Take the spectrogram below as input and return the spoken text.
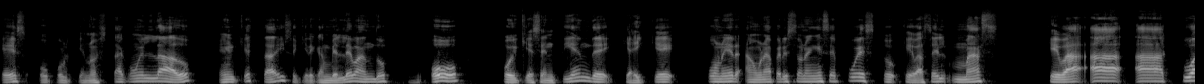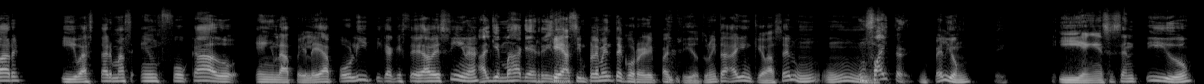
es o porque no está con el lado en el que está y se quiere cambiar de bando, o porque se entiende que hay que poner a una persona en ese puesto que va a ser más, que va a, a actuar y va a estar más enfocado en la pelea política que se avecina Alguien más aguerrido. que a simplemente correr el partido. Tú necesitas a alguien que va a ser un, un, un fighter. un peleón. Sí. Y en ese sentido,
